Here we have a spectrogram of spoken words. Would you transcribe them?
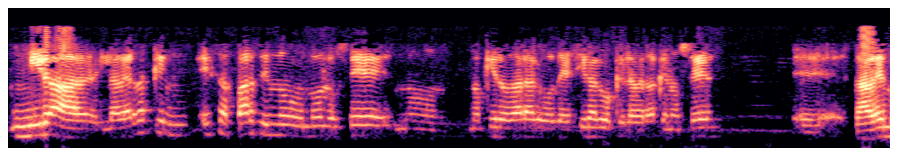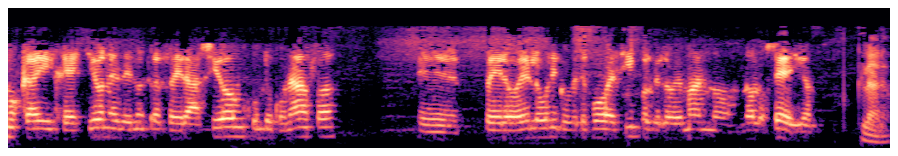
Mira, la verdad que esa parte no, no lo sé, no, no quiero dar algo, decir algo que la verdad que no sé. Eh, sabemos que hay gestiones de nuestra federación junto con AFA, eh, pero es lo único que te puedo decir porque lo demás no, no lo sé, digamos. Claro.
